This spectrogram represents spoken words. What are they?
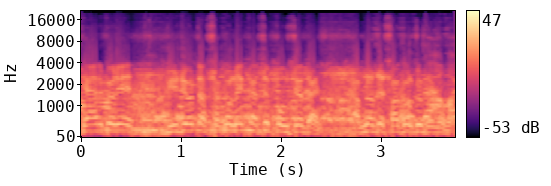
শেয়ার করে ভিডিওটা সকলের কাছে পৌঁছে দেন। আপনাদের সকলকে ধন্যবাদ।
